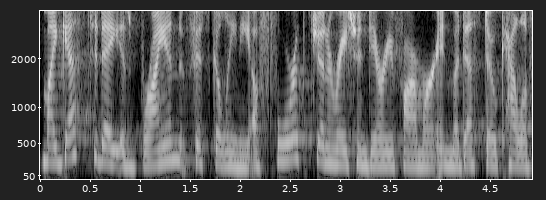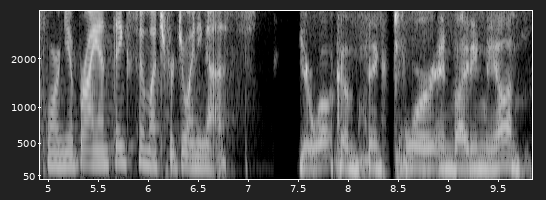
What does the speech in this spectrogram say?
My guest today is Brian Fiscalini, a fourth generation dairy farmer in Modesto, California. Brian, thanks so much for joining us. You're welcome. Thanks for inviting me on.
